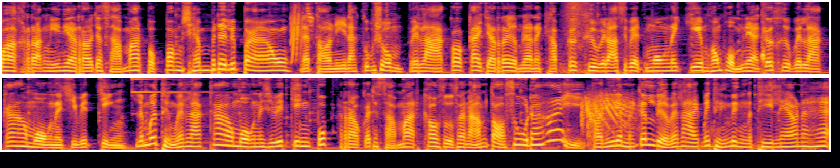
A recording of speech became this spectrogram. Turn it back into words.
ว่าครั้งนี้เนี่ยเราจะสามารถปกป้องแชมป์ไปได้หรือเปล่า และตอนนี้นะคุณผู้ชม เวลาก็ใกล้จะเริ่มแล้วนะครับก็คือเวลา 11โมงในเกมของผมเนี่ยก็คือเวลา 9 โมงในชีวิตจริง และเมื่อถึงเวลา 9 โมงในชีวิตจริงปุ๊บเราก็จะสามารถเข้าสู่สนามต่อสู้ได้ ตอนนี้เนี่ยมันก็เหลือเวลาไม่ถึง 1 นาทีแล้วนะฮะ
